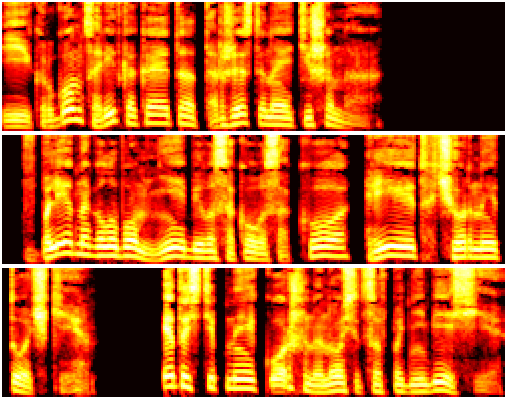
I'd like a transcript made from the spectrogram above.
и кругом царит какая-то торжественная тишина. В бледно-голубом небе высоко-высоко реют черные точки. Это степные коршуны носятся в Поднебесье,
